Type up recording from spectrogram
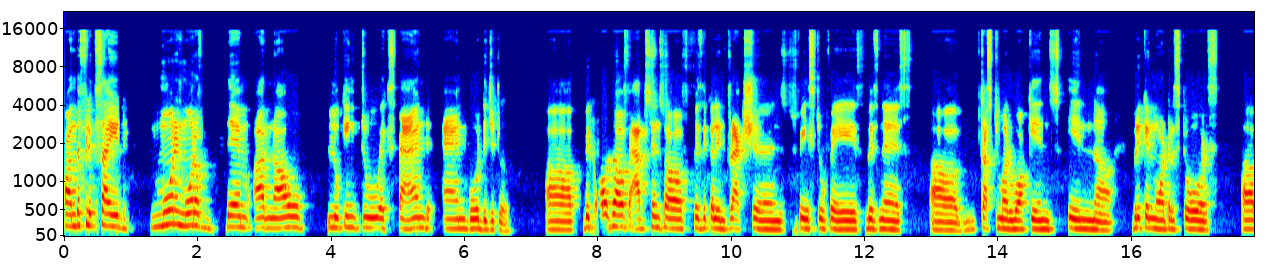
on the flip side more and more of them are now looking to expand and go digital uh, because of absence of physical interactions face to face business uh, customer walk-ins in uh, brick and mortar stores. Uh,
